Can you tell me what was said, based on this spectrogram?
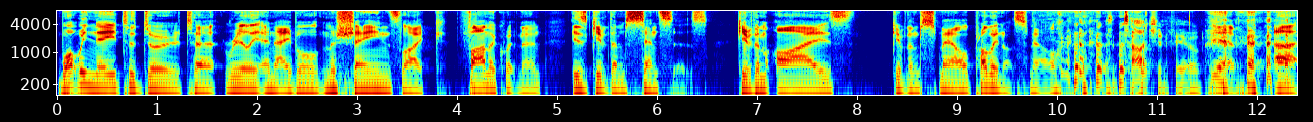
what we need to do to really enable machines like farm equipment is give them sensors, give them eyes, give them smell. Probably not smell. Touch and feel. yeah, uh,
